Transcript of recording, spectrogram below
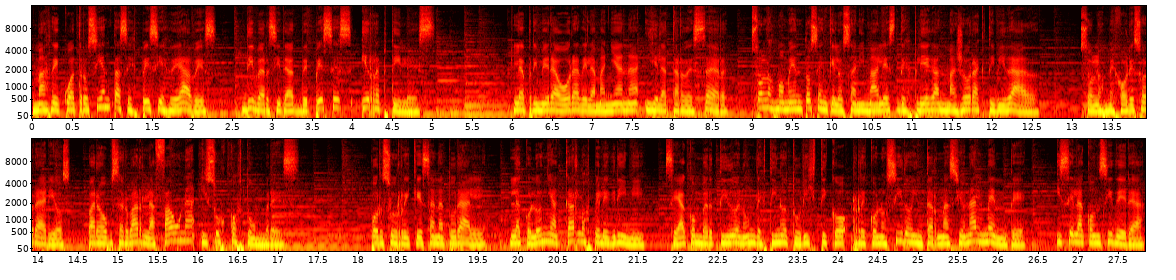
más de 400 especies de aves, diversidad de peces y reptiles. La primera hora de la mañana y el atardecer son los momentos en que los animales despliegan mayor actividad. Son los mejores horarios para observar la fauna y sus costumbres. Por su riqueza natural, la colonia Carlos Pellegrini se ha convertido en un destino turístico reconocido internacionalmente y se la considera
